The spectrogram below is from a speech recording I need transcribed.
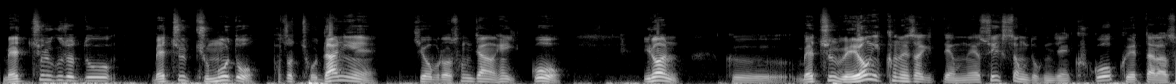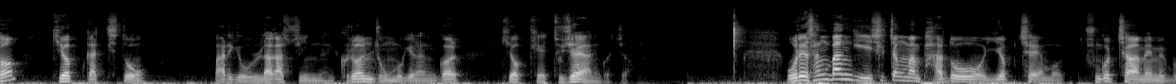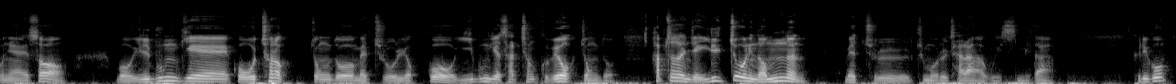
매출 구조도 매출 규모도 벌써 조 단위의 기업으로 성장해 있고 이런 그 매출 외형이 큰 회사이기 때문에 수익성도 굉장히 크고 그에 따라서 기업 가치도 빠르게 올라갈 수 있는 그런 종목이라는 걸 기억해 두셔야 하는 거죠. 올해 상반기 실적만 봐도 이 업체 뭐 중고차 매매 분야에서 뭐 1분기에 그 5천억 정도 매출 올렸고 2분기에 4,900억 정도 합쳐서 이제 1조 원이 넘는 매출 규모를 자랑하고 있습니다. 그리고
